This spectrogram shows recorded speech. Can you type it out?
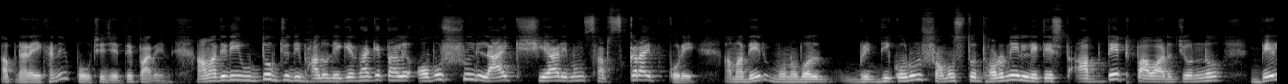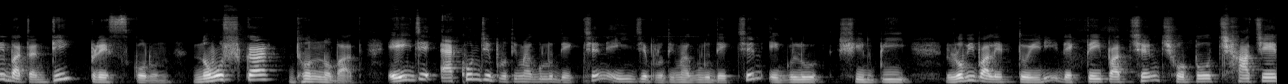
আপনারা এখানে পৌঁছে যেতে পারেন। আমাদের এই উদ্যোগ যদি ভালো লেগে থাকে তাহলে অবশ্যই লাইক, শেয়ার এবং সাবস্ক্রাইব করে আমাদের মনোবল বৃদ্ধি করুন। সমস্ত ধরনের লেটেস্ট আপডেট পাওয়ার জন্য বেল বাটনটি প্রেস করুন। নমস্কার, ধন্যবাদ। এই যে এখন যে প্রতিমাগুলো দেখছেন, এই যে প্রতিমাগুলো দেখছেন, এগুলো শিল্পী রবিপালের তৈরি। দেখতেই পাচ্ছেন ছোট ছাঁচের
